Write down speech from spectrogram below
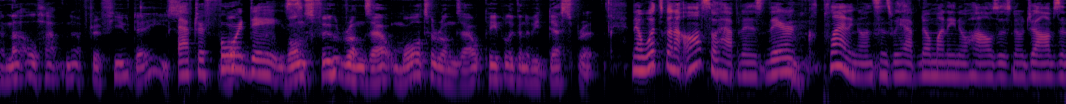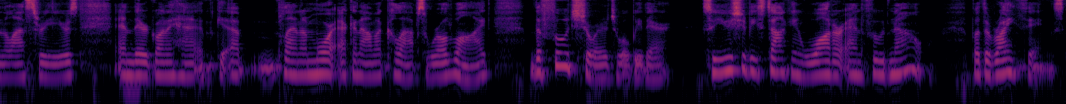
And that'll happen after a few days. After four what, days. Once food runs out and water runs out, people are going to be desperate. Now, what's going to also happen is they're planning on, since we have no money, no houses, no jobs in the last three years, and they're going to have, uh, plan on more economic collapse worldwide, the food shortage will be there. So you should be stocking water and food now but the right things.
